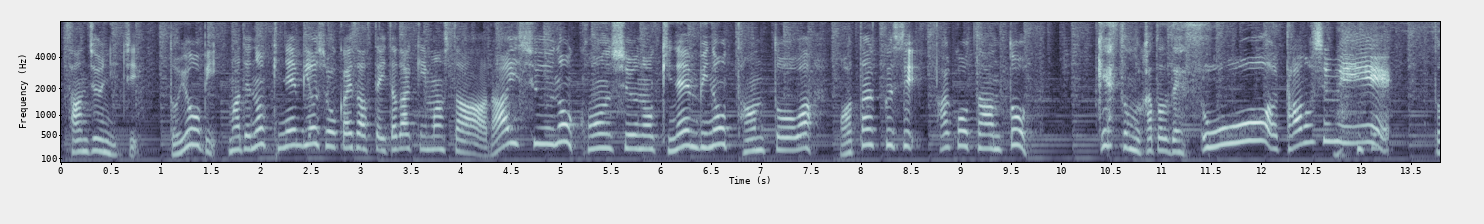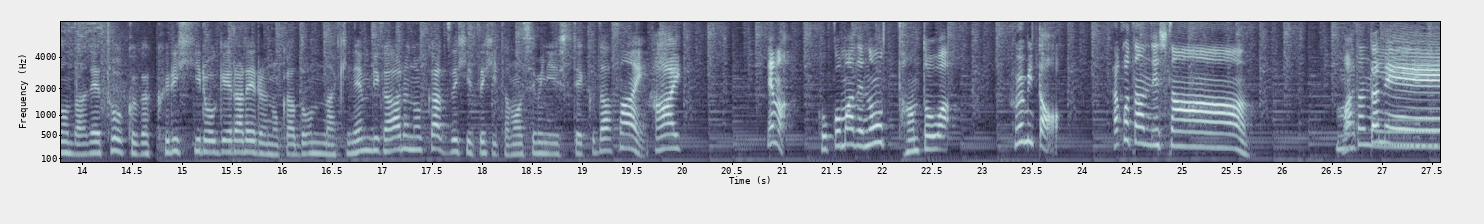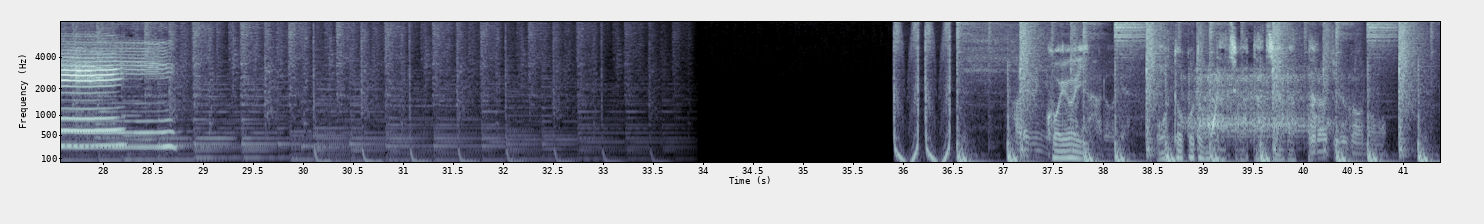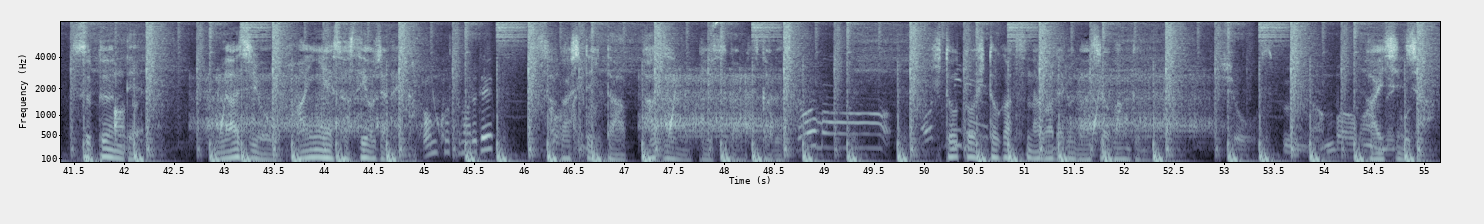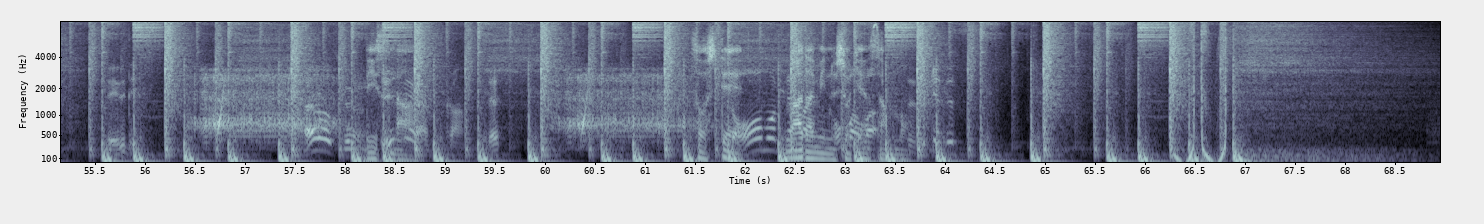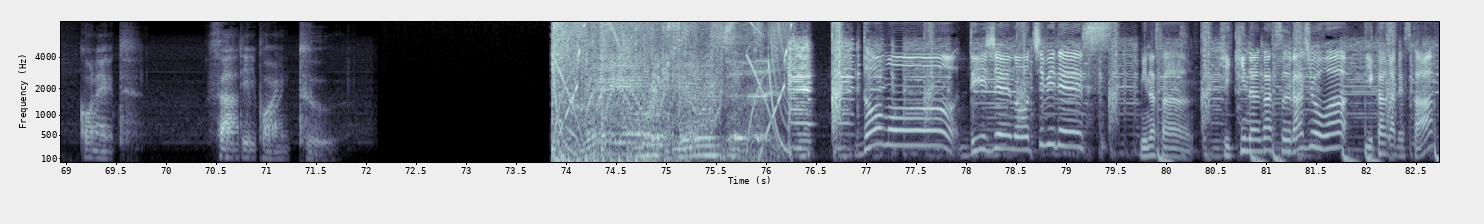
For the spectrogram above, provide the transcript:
30日土曜日までの記念日を紹介させていただきました。来週の今週の記念日の担当は私さこたんとゲストの方です。おお楽しみ。どんなねトークが繰り広げられるのかどんな記念日があるのかぜひぜひ楽しみにしてください。はい。ではここまでの担当は？ふみとさこたんでした。またねー。今宵男友達が立ち上がった。ブラジル側のスプーンでラジオを反映させようじゃないか。探していたパズルのピースが見つかる。人と人がつながれるラジオ番組配信者。リスナー。そしてまだ見ぬ初見さんも。コネクト。30.2どうもー。DJ のちびです。皆さん聞き流すラジオはいかがですか？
